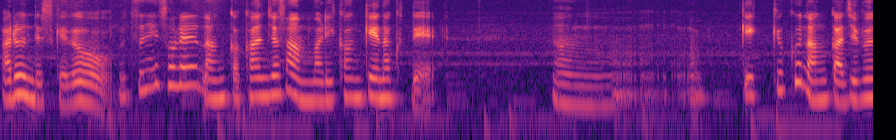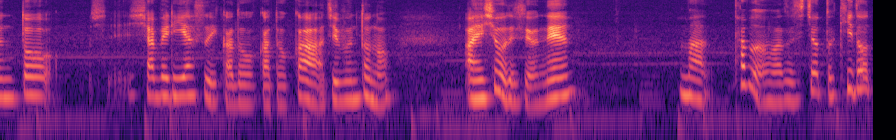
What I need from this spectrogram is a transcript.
あるんですけど別にそれなんか患者さんあんまり関係なくてうん結局なんか自分と喋りやすいかどうかとか自分との相性ですよね。まあ多分私ちょっと気取っ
